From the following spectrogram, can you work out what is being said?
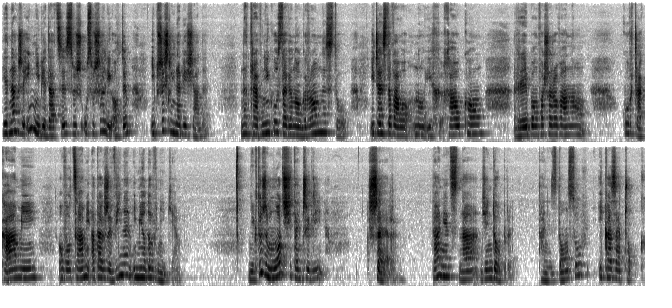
Jednakże inni biedacy słysz- usłyszeli o tym i przyszli na biesiadę. Na trawniku ustawiono ogromny stół i częstowano ich chałką, rybą faszerowaną, kurczakami, owocami, a także winem i miodownikiem. Niektórzy młodsi tańczyli szer, taniec na dzień dobry, taniec dąsów i kazaczok.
